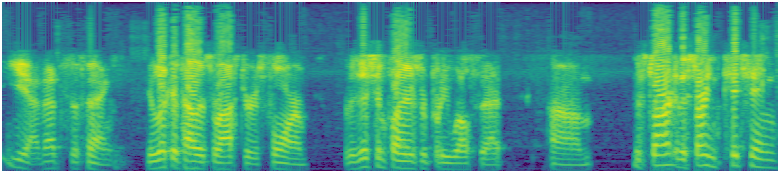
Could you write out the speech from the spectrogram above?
Yeah, that's the thing you look at how this roster is formed. The position players are pretty well set. Um, the start the starting pitching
